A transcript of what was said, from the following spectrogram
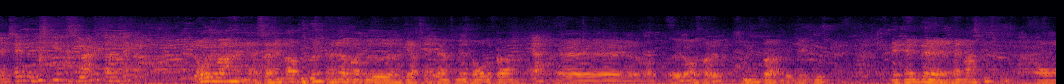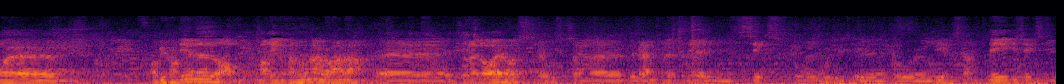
Alexander, vi skiftede til langdistance, ikke? Jo, det var han. Altså, han var begyndt, han havde været blevet 73 næste år før. Ja. Øh, og, eller også var det ugen før, det kan jeg ikke huske. Men han, øh, han var skiftet. Og, øh, og vi kom derned, og Marine van Hunakker var der. Øh, Jonah Løje også, kan jeg huske, som øh, blev verdensmester der i 6 på, øh, på øh, VM Stangen. Nej, ikke 6 i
